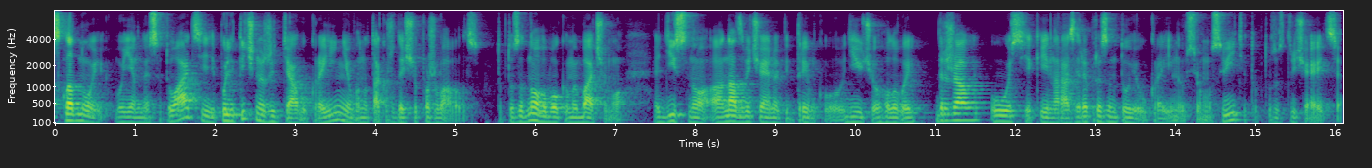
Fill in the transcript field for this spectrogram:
складної воєнної ситуації політичне життя в Україні воно також дещо пожвавилось. Тобто, з одного боку, ми бачимо дійсно надзвичайну підтримку діючого голови держави, ось який наразі репрезентує Україну у всьому світі, тобто зустрічається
